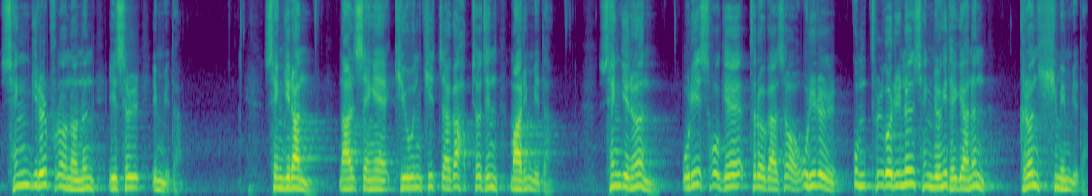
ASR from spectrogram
생기를 불어넣는 이슬입니다. 생기란 날생의 기운 기자가 합쳐진 말입니다. 생기는 우리 속에 들어가서 우리를 꿈틀거리는 생명이 되게 하는 그런 힘입니다.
